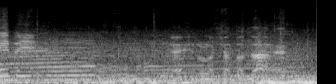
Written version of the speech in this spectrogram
E beh, Eh, l'ho lasciato andare, eh.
